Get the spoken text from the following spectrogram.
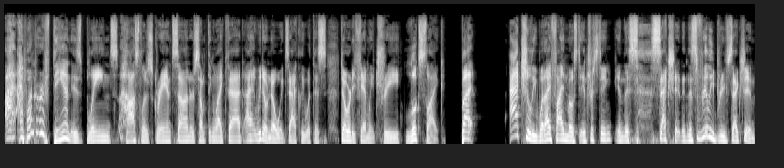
I, I, wonder if Dan is Blaine's Hostler's grandson or something like that. I, we don't know exactly what this Doherty family tree looks like. But actually, what I find most interesting in this section, in this really brief section,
